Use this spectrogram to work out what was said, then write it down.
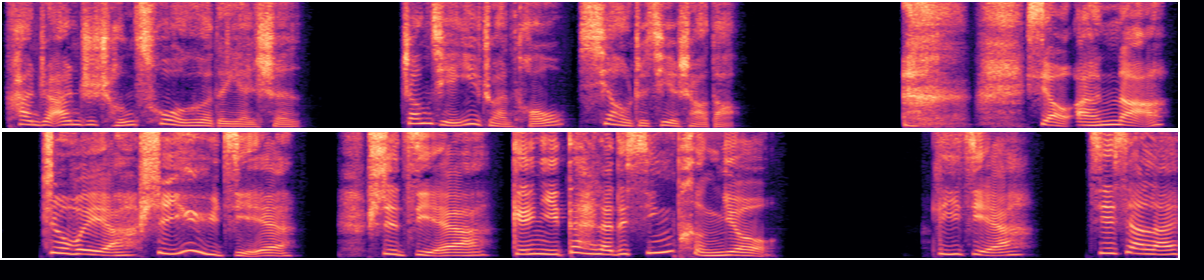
看着安之成错愕的眼神，张姐一转头，笑着介绍道：“ 小安呐，这位啊是玉姐，是姐啊给你带来的新朋友，李姐。”接下来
